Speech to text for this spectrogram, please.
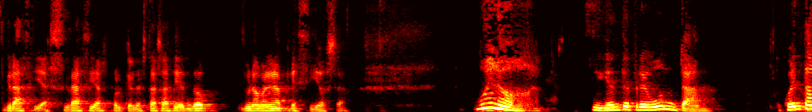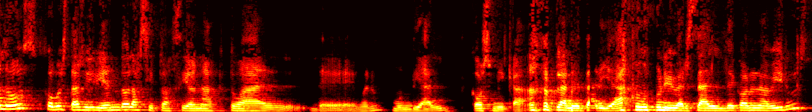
gracias, gracias porque lo estás haciendo de una manera preciosa. Bueno, siguiente pregunta. Cuéntanos cómo estás viviendo la situación actual de, bueno, mundial, cósmica, planetaria, universal de coronavirus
